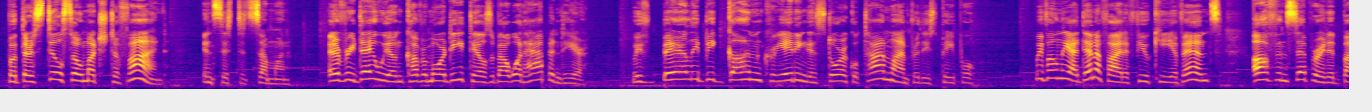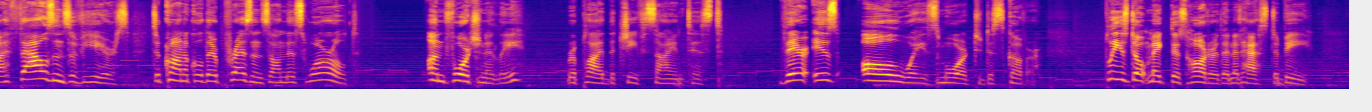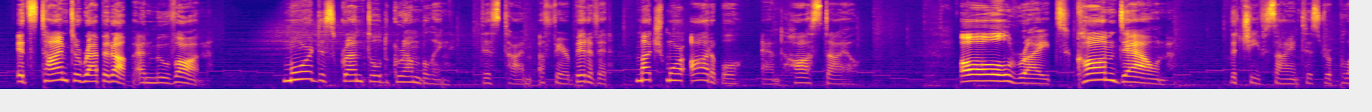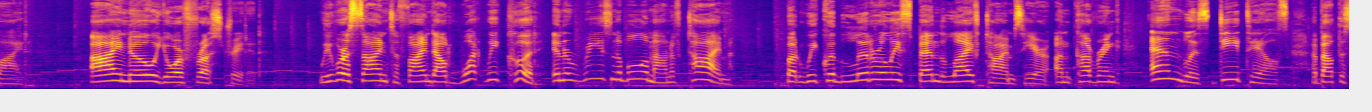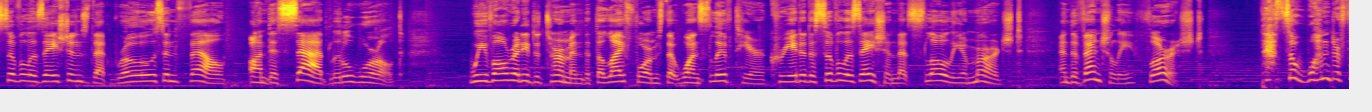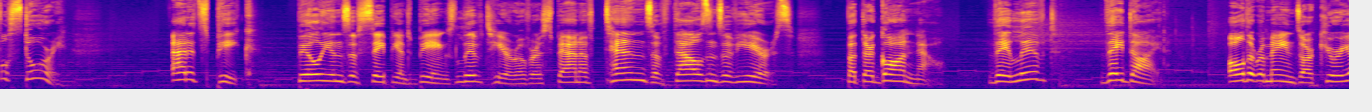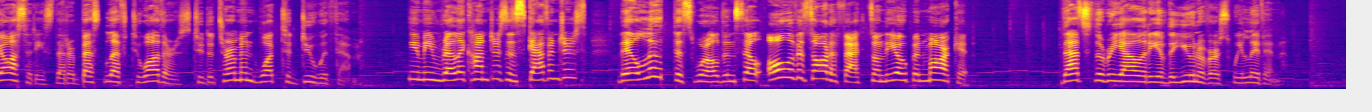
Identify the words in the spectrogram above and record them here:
But there's still so much to find, insisted someone. Every day we uncover more details about what happened here. We've barely begun creating a historical timeline for these people. We've only identified a few key events, often separated by thousands of years, to chronicle their presence on this world. Unfortunately, replied the chief scientist, there is always more to discover. Please don't make this harder than it has to be. It's time to wrap it up and move on. More disgruntled grumbling, this time a fair bit of it, much more audible and hostile. All right, calm down, the chief scientist replied. I know you're frustrated. We were assigned to find out what we could in a reasonable amount of time but we could literally spend lifetimes here uncovering endless details about the civilizations that rose and fell on this sad little world. We've already determined that the life forms that once lived here created a civilization that slowly emerged and eventually flourished. That's a wonderful story. At its peak, billions of sapient beings lived here over a span of tens of thousands of years. But they're gone now. They lived they died. All that remains are curiosities that are best left to others to determine what to do with them. You mean relic hunters and scavengers? They'll loot this world and sell all of its artifacts on the open market. That's the reality of the universe we live in,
